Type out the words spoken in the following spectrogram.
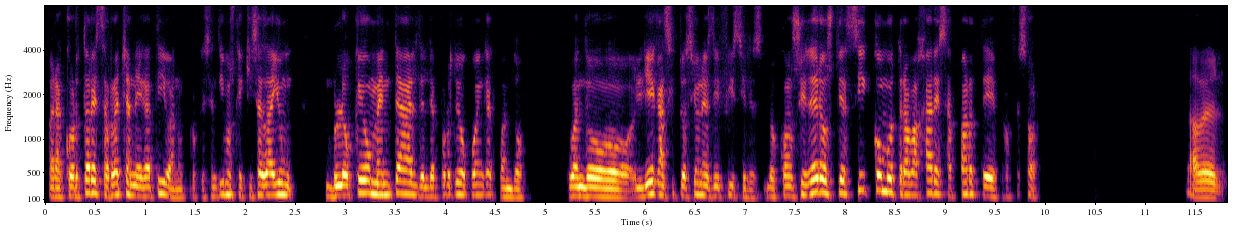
para cortar esa racha negativa? ¿no? Porque sentimos que quizás hay un bloqueo mental del Deportivo Cuenca cuando, cuando llegan situaciones difíciles. ¿Lo considera usted así? ¿Cómo trabajar esa parte, profesor? A ver,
